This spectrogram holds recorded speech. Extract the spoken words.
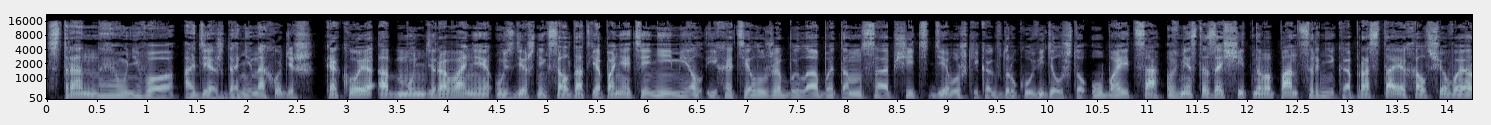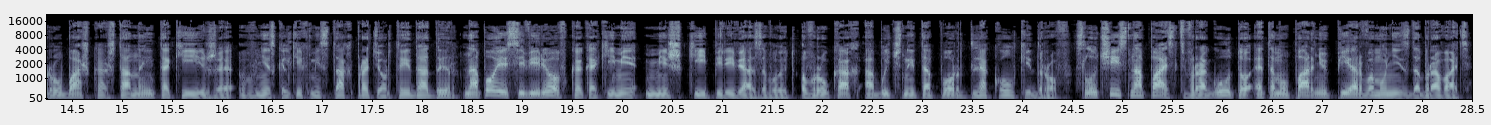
Странная у него одежда, не находишь? Какое обмундирование у здешних солдат я понятия не имел и хотел уже было об этом сообщить девушке, как вдруг увидел, что у бойца вместо защитного панцирника простая холщовая рубашка, штаны такие же, в нескольких местах протертые до дыр, на поясе веревка, какими мешки перевязывают, в руках обычный топор для колки дров. Случись напасть врагу, то этому парню первому не сдобровать.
